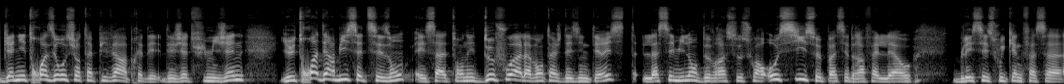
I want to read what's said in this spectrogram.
gagner 3-0 sur tapis vert après des, jets de fumigène. Il y a eu trois derbys cette saison et ça a tourné deux fois à l'avantage des Interistes. L'AC Milan devra ce soir aussi se passer de Rafael Leao, blessé ce week-end face à,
